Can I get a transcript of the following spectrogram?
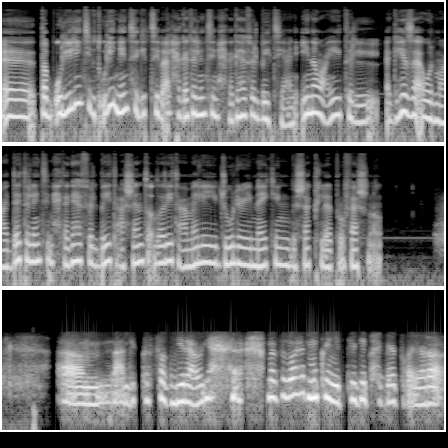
آه طب قولي لي انت بتقولي ان انت جبتي بقى الحاجات اللي انت محتاجاها في البيت يعني إيه نوعية الأجهزة أو المعدات اللي انت محتاجاها في البيت عشان تقدري تعملي jewellery making بشكل professional عندي قصة كبيرة أوي. بس الواحد ممكن يبتدي بحاجات صغيرة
